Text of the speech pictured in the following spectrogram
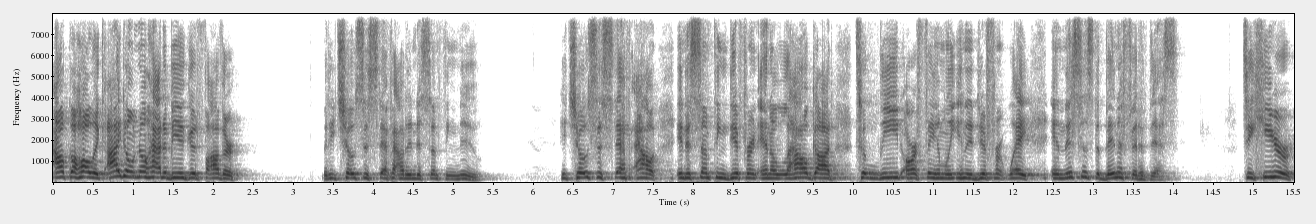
alcoholic. I don't know how to be a good father. But he chose to step out into something new. He chose to step out into something different and allow God to lead our family in a different way. And this is the benefit of this to hear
